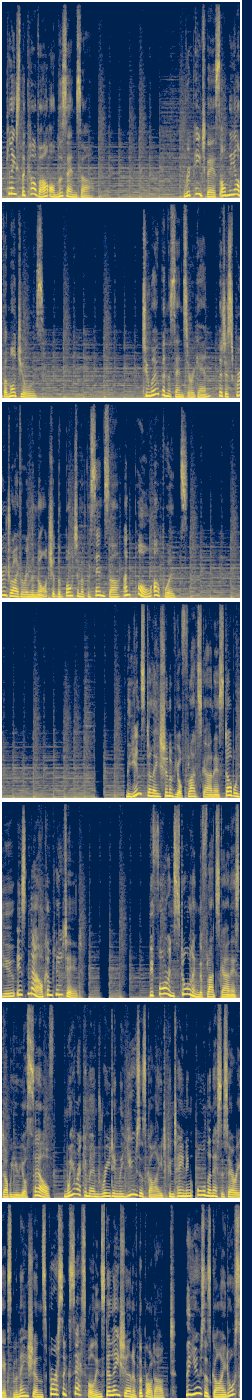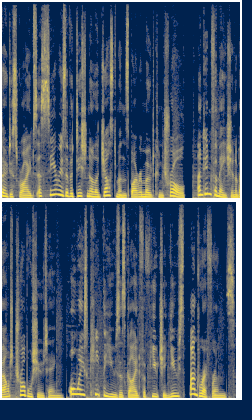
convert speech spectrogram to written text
Place the cover on the sensor. Repeat this on the other modules. To open the sensor again, put a screwdriver in the notch at the bottom of the sensor and pull upwards. The installation of your FlatScan SW is now completed. Before installing the FlatScan SW yourself, we recommend reading the user's guide containing all the necessary explanations for a successful installation of the product. The user's guide also describes a series of additional adjustments by remote control and information about troubleshooting. Always keep the user's guide for future use and reference.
